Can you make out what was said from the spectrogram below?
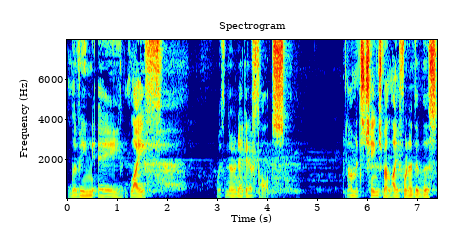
living a life with no negative thoughts. Um, it's changed my life when I did this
